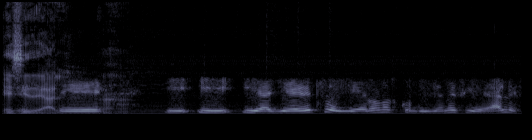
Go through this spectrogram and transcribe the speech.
Es ideal. Este, y, y, ayer se dieron las condiciones ideales.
